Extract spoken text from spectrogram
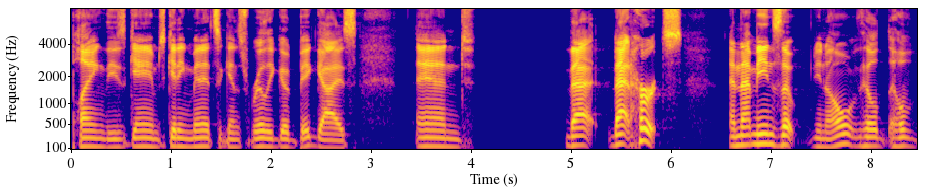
playing these games, getting minutes against really good big guys. And that that hurts. And that means that, you know, he'll he'll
